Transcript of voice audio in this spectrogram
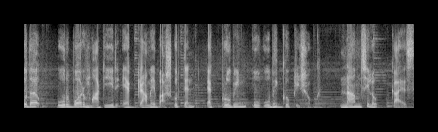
একদা উর্বর মাটির এক গ্রামে বাস করতেন এক প্রবীণ ও অভিজ্ঞ কৃষক। নাম ছিল কায়েস।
